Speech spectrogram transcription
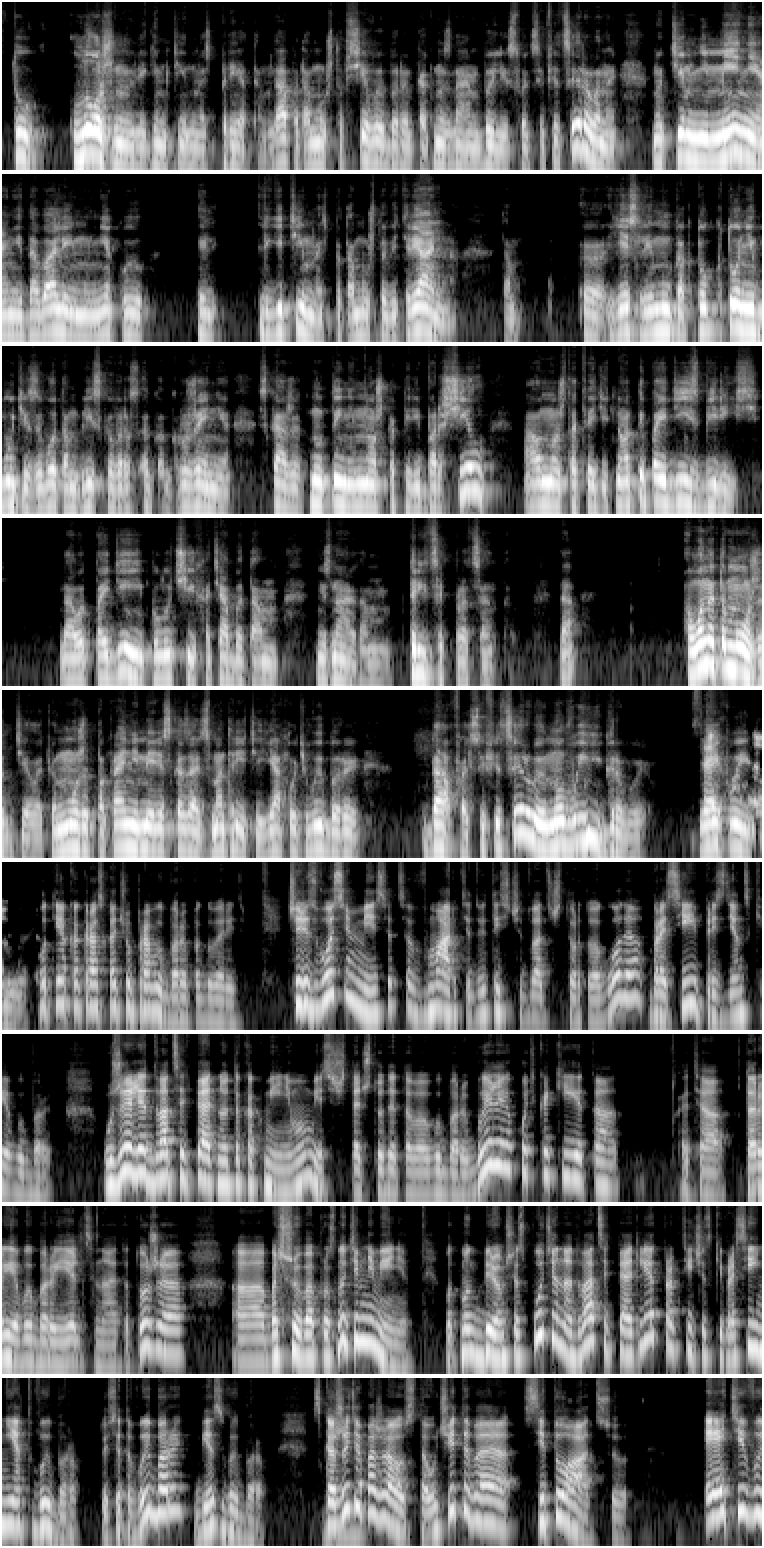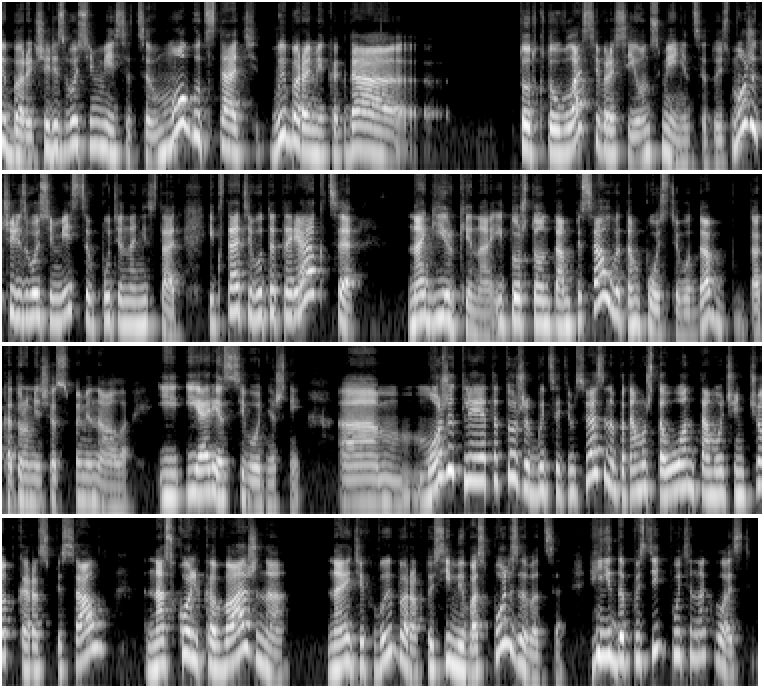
ту ложную легитимность при этом, да, потому что все выборы, как мы знаем, были сфальсифицированы, но тем не менее они давали ему некую легитимность, потому что ведь реально, там, э, если ему как то, кто-нибудь из его там близкого окружения скажет, ну ты немножко переборщил, а он может ответить, ну а ты пойди изберись. Да, вот пойди и получи хотя бы там, не знаю, там 30%. Да? А он это может делать. Он может, по крайней мере, сказать, смотрите, я хоть выборы, да, фальсифицирую, но выигрываю. Я их выигрываю. Вот я как раз хочу про выборы поговорить. Через 8 месяцев, в марте 2024 года, в России президентские выборы. Уже лет 25, но это как минимум, если считать, что до этого выборы были хоть какие-то, хотя вторые выборы Ельцина это тоже э, большой вопрос, но тем не менее. Вот мы берем сейчас Путина, 25 лет практически в России нет выборов. То есть это выборы без выборов. Скажите, пожалуйста, учитывая ситуацию, эти выборы через 8 месяцев могут стать выборами, когда тот, кто у власти в России, он сменится. То есть может через 8 месяцев Путина не стать. И, кстати, вот эта реакция на Гиркина и то, что он там писал в этом посте, вот, да, о котором я сейчас вспоминала, и, и арест сегодняшний, может ли это тоже быть с этим связано, потому что он там очень четко расписал, насколько важно на этих выборах, то есть ими воспользоваться и не допустить Путина к власти.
